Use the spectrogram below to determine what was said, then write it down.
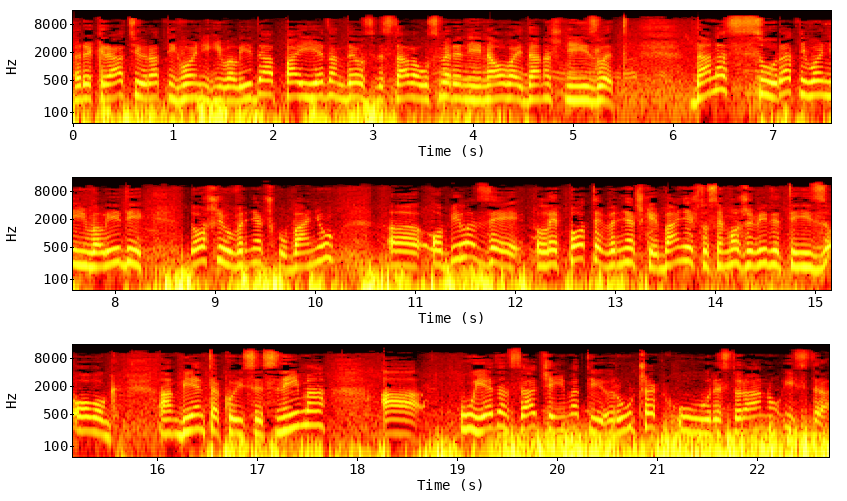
rekreaciju ratnih vojnih invalida, pa i jedan deo sredstava usmeren je i na ovaj današnji izlet. Danas su ratni vojni invalidi došli u Vrnjačku banju, obilaze lepote Vrnjačke banje što se može vidjeti iz ovog ambijenta koji se snima, a u jedan sat će imati ručak u restoranu Istra.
